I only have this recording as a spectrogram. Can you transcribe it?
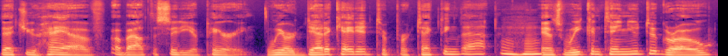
that you have about the city of Perry. We are dedicated to protecting that mm-hmm. as we continue to grow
